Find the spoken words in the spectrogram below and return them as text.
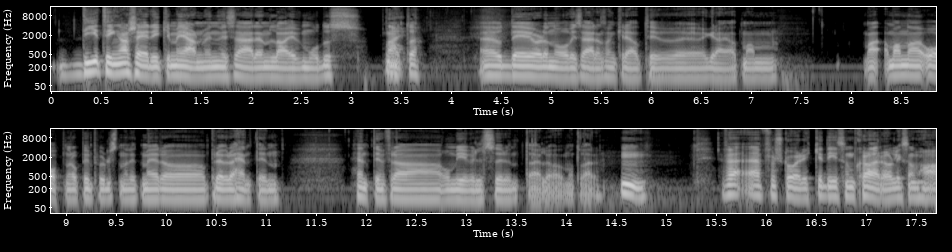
De tinga skjer ikke med hjernen min hvis jeg er i en live-modus. Eh, det gjør det nå hvis jeg er en sånn kreativ eh, greie, at man, man, åpner opp impulsene litt mer og prøver å hente inn, hente inn fra omgivelser rundt deg, eller hva det måtte være. Mm. jeg, forstår ikke de som klarer å liksom ha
